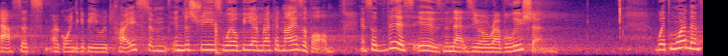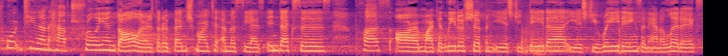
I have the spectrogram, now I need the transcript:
assets are going to be repriced and industries will be unrecognizable. And so this is the net zero revolution. With more than $14.5 trillion that are benchmarked to MSCI's indexes, plus our market leadership in ESG data, ESG ratings, and analytics,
